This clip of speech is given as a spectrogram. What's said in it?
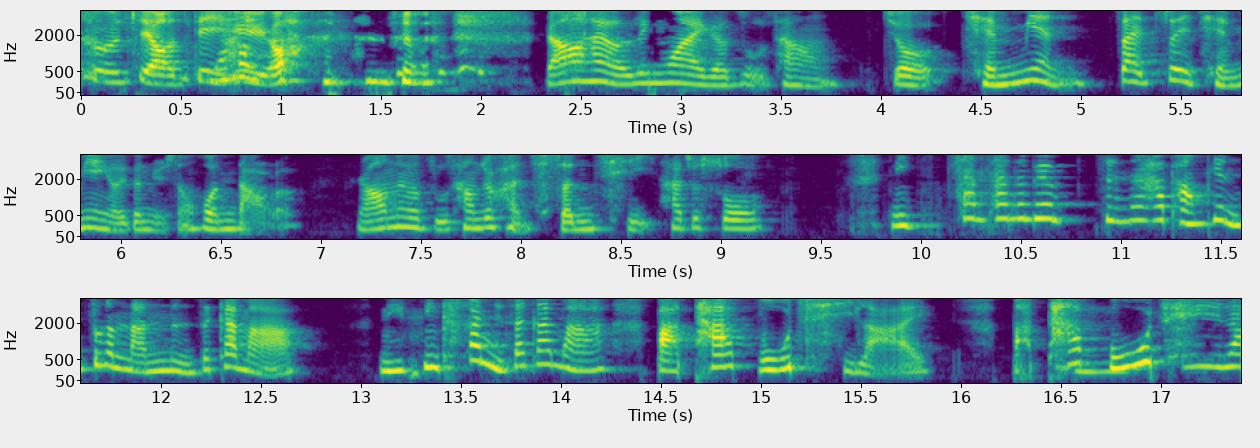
对不起，好地狱哦。然后还有另外一个主唱，就前面在最前面有一个女生昏倒了，然后那个主唱就很生气，他就说：“你站在那边，站在他旁边，你这个男人你在干嘛？你你看看你在干嘛？把他扶起来，把他嗯扶起来，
